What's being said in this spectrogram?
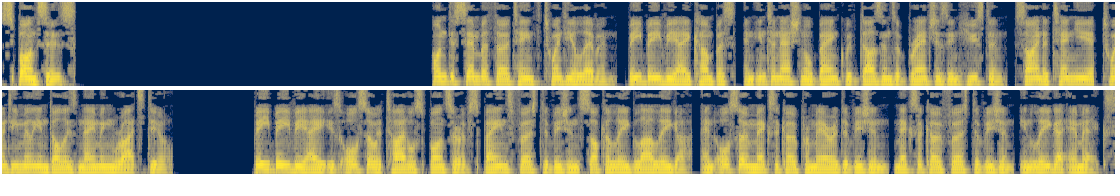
Sponsors On December 13, 2011, BBVA Compass, an international bank with dozens of branches in Houston, signed a 10-year, $20 million naming rights deal. BBVA is also a title sponsor of Spain's First Division soccer league La Liga, and also Mexico Primera Division, Mexico First Division in Liga MX.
